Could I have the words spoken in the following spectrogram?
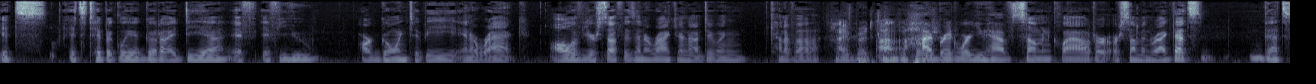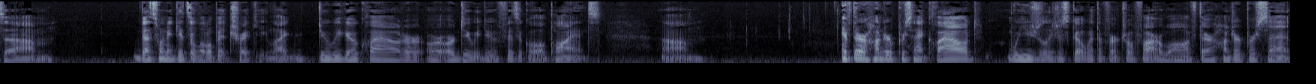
it's it's typically a good idea if if you are going to be in a rack. All of your stuff is in a rack. You're not doing kind of a Hybrid uh, kind of a hybrid where you have some in cloud or, or some in rack. That's that's um that's when it gets a little bit tricky. Like, do we go cloud or, or, or do we do a physical appliance? Um, if they're 100% cloud, we usually just go with a virtual firewall. If they're 100%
